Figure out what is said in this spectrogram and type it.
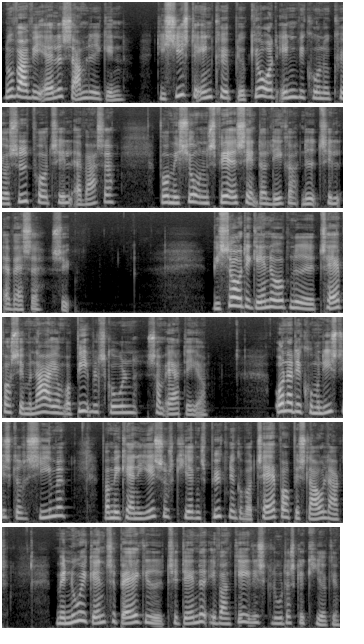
Nu var vi alle samlet igen. De sidste indkøb blev gjort, inden vi kunne køre sydpå til Avassa, hvor missionens feriecenter ligger ned til Avassa sø. Vi så det genåbnede Tabor Seminarium og Bibelskolen, som er der. Under det kommunistiske regime var Mekane Jesus kirkens bygninger hvor Tabor beslaglagt, men nu igen tilbagegivet til denne evangelisk-lutherske kirke.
